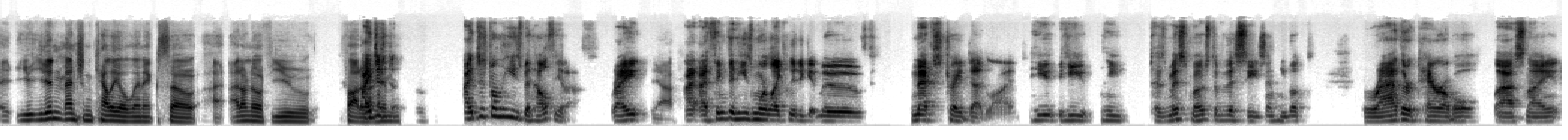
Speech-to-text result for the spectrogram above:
you, you didn't mention Kelly Olynyk, so I, I don't know if you thought I just him. I just don't think he's been healthy enough, right? Yeah, I, I think that he's more likely to get moved next trade deadline. He he he has missed most of this season. He looked rather terrible last night.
